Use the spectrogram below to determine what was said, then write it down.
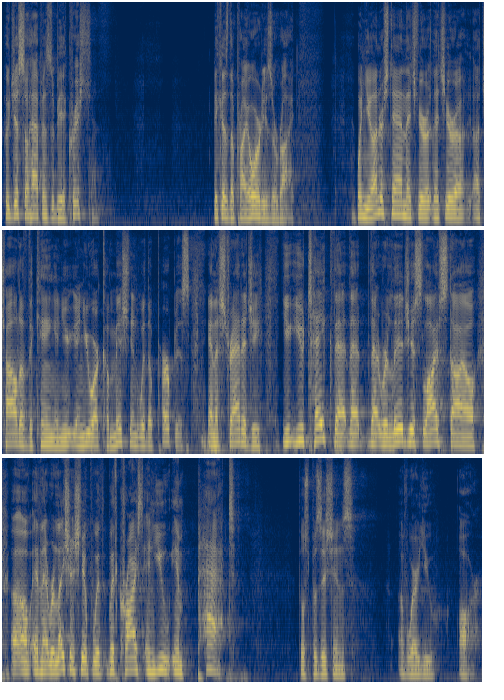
who just so happens to be a Christian. Because the priorities are right. When you understand that you're, that you're a, a, child of the king and you, and you are commissioned with a purpose and a strategy, you, you take that, that, that religious lifestyle uh, of, and that relationship with, with Christ and you impact those positions of where you are.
